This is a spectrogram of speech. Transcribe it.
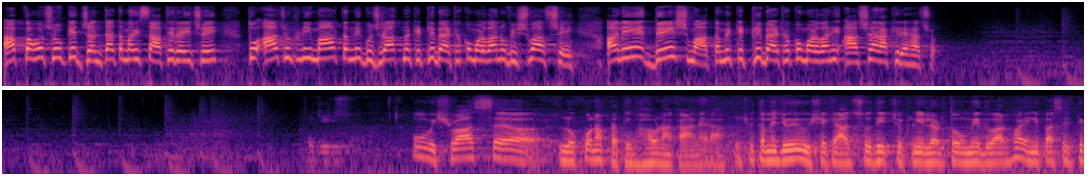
આપ કહો છો કે જનતા તમારી સાથે રહી છે. તો આ ચૂંટણીમાં તમને ગુજરાતમાં કેટલી બેઠકો મળવાનો વિશ્વાસ છે? અને દેશમાં તમે કેટલી બેઠકો મળવાની આશા રાખી રહ્યા છો? હું વિશ્વાસ લોકોના પ્રતિભાવના કારણે રાખું છું. તમે જોયું છે કે આજ સુધી ચૂંટણી લડતો ઉમેદવાર હોય, એની પાસેથી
